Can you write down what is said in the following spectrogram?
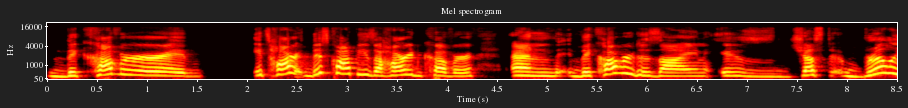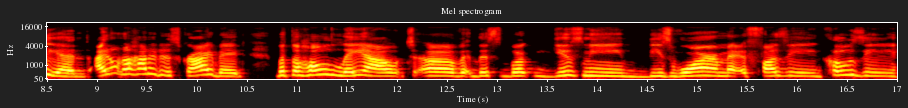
the cover, it's hard. This copy is a hardcover and the cover design is just brilliant. I don't know how to describe it, but the whole layout of this book gives me these warm, fuzzy, cozy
